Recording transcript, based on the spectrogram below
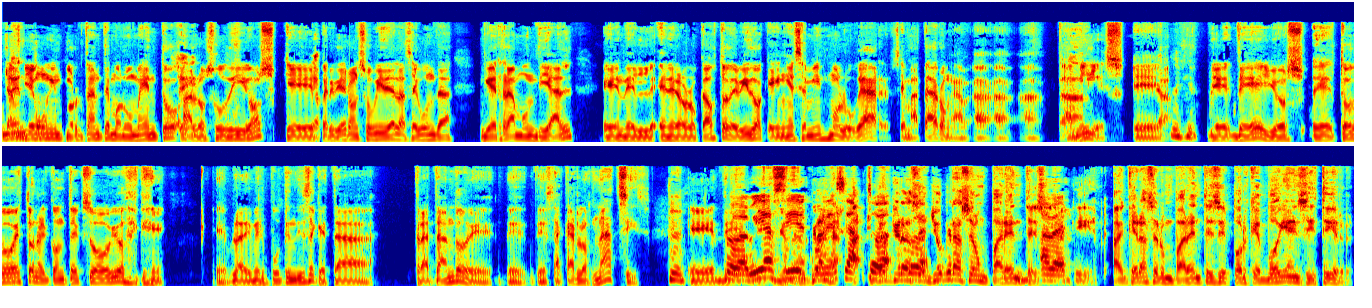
también un importante monumento Sí. a los judíos que perdieron su vida en la Segunda Guerra Mundial. En el, en el holocausto debido a que en ese mismo lugar se mataron a, a- a- Ah. miles eh, de, de ellos. Eh, todo esto en el contexto obvio de que eh, Vladimir Putin dice que está tratando de, de- de sacar los nazis. Hmm. eh, de- Todavía de- de- sigue con esa. ah, yo, quiero hacer, yo quiero hacer un paréntesis aquí. Ah, Quiero hacer un paréntesis porque voy a insistir.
